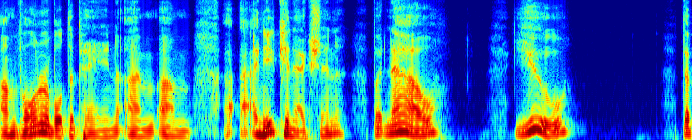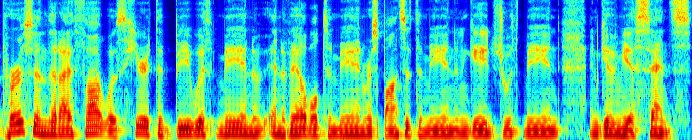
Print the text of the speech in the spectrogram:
I'm vulnerable to pain. I'm, um, I need connection. But now you the person that I thought was here to be with me and, and available to me and responsive to me and engaged with me and, and giving me a sense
